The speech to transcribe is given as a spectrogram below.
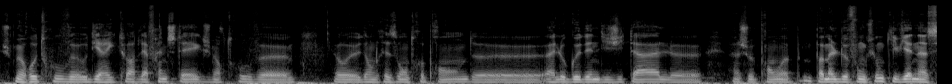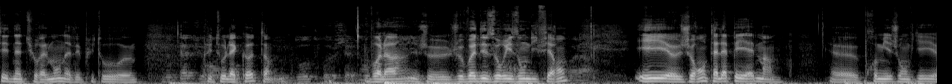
je me retrouve au directoire de la French Tech, je me retrouve euh, dans le réseau Entreprendre, euh, à Logoden Digital. Euh, je prends pas mal de fonctions qui viennent assez naturellement. On avait plutôt, plutôt la cote. Voilà, je, je, vois des horizons différents. Et je rentre à l'APM. 1er, janvier,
